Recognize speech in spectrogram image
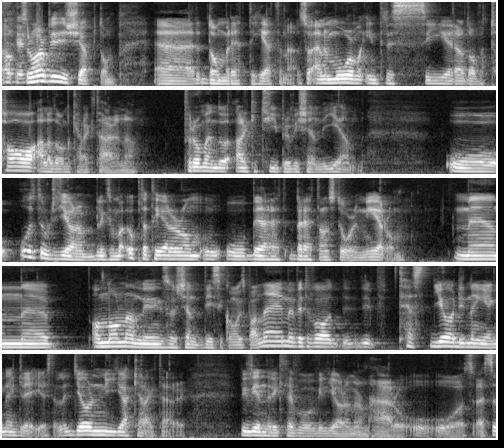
Okej. Så de har precis köpt dem, eh, de rättigheterna. Så Alan Moore var intresserad av att ta alla de karaktärerna. För de var ändå arketyper vi kände igen. Och, och i stort sett göra, liksom bara uppdatera dem och, och berätta, berätta en story med dem. Men eh, av någon anledning så kände DC Comics bara, nej men vet du vad, test, gör dina egna grejer istället. Gör nya karaktärer. Vi vet inte riktigt vad vi vill göra med de här och, och, och sådär. Så,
